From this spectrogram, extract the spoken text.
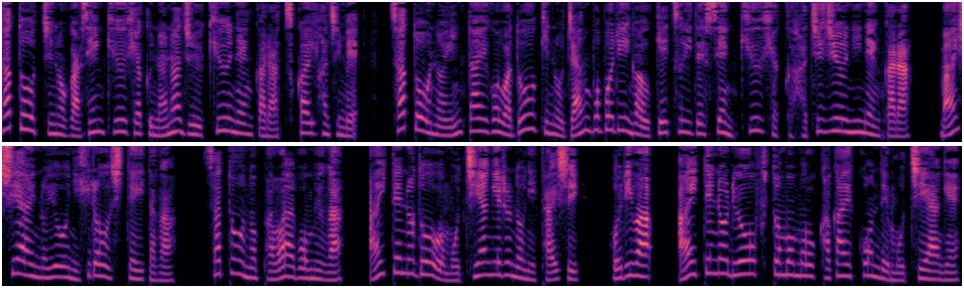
佐藤千野が1979年から使い始め、佐藤の引退後は同期のジャンボボリーが受け継いで1982年から毎試合のように披露していたが、佐藤のパワーボムが相手の胴を持ち上げるのに対し、堀は相手の両太ももを抱え込んで持ち上げ、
